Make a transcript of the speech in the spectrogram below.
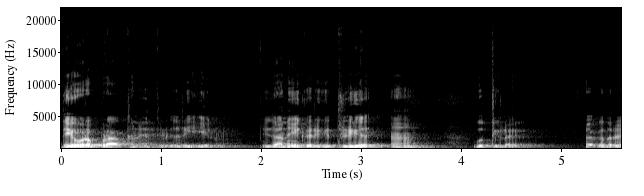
ದೇವರ ಪ್ರಾರ್ಥನೆ ಅಂತೇಳಿದರೆ ಏನು? ಇದು ಅನೇಕರಿಗೆ ತಿಳಿಯ ಗೊತ್ತಿಲ್ಲ ಇದು. ಯಾಕಂದರೆ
